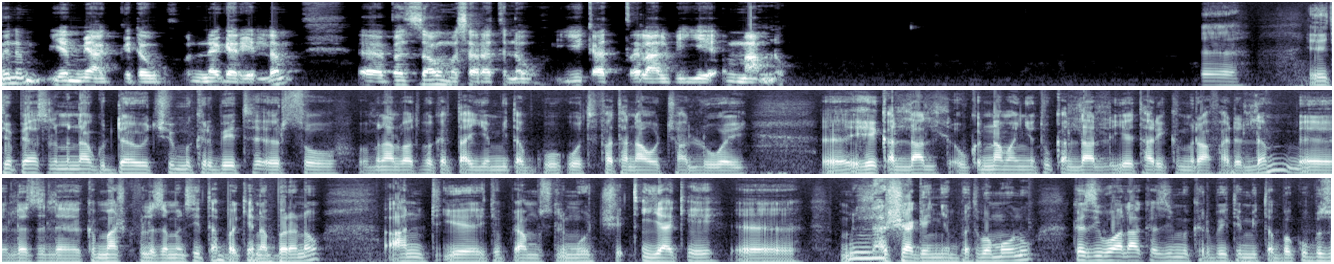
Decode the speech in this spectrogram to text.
ምንም የሚያግደው ነገር የለም። በዛው መሰረት ነው ይቀጥላል ብዬ እማም ነው። የኢትዮጵያ እስልምና ጉዳዮች ምክር ቤት እርስዎ ምናልባት በቀጣይ የሚጠብቁት ፈተናዎች አሉ ወይ? ይሄ ቀላል እውቅና ማግኘቱ ቀላል የታሪክ ምዕራፍ አይደለም። ለዚህ ለግማሽ ክፍለ ዘመን ሲጠበቅ የነበረ ነው። አንድ የኢትዮጵያ ሙስሊሞች ጥያቄ ምላሽ ያገኘበት በመሆኑ ከዚህ በኋላ ከዚህ ምክር ቤት የሚጠበቁ ብዙ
